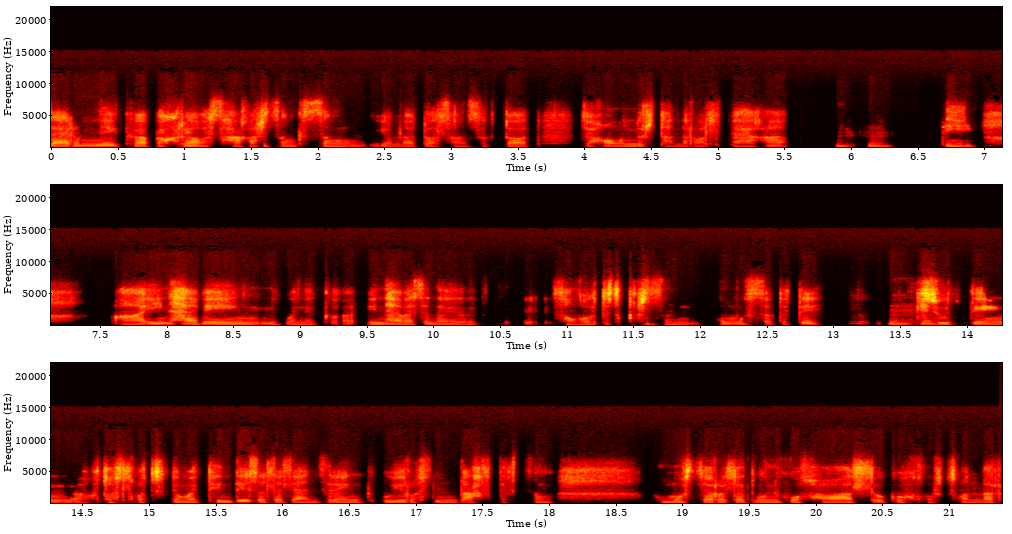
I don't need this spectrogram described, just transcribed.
зарим нэг бохирын ус хагарсан гэсэн юмнууд бол сонсогдоод жоохон өндөр танар бол байгаа. Тийм. А энэ хавийн нөгөө нэг энэ хаваас нэг сонгогдож гарсан хүмүүс одоо тий. Гişүүдийн туслахуйч гэдэг юм уу тэндээс бол янз бүрийн үер усанд автагдсан хүмүүс зориулаад үнэхүү хоол өгөх хувцгоноор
